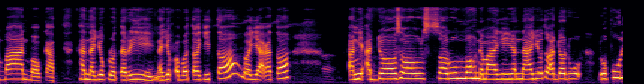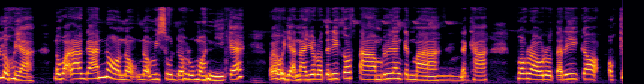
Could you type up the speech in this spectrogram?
ำบ้านบอกกับท่านนายกโรตารีนายกอบตกิโตก็อยาก atau ani ada so so rumah nama lagi nayuk tu ada du- 20 ya nak buat ragano nak nak misudah rumah ni ke ว่าอยากนายกโรตารีก็ตามเรื่องกันมาอืมนะคะ พวกเราโรตารีก็โอเค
